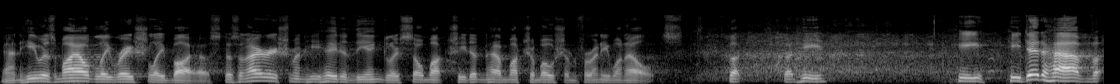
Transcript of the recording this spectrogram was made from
and he was mildly racially biased. As an Irishman, he hated the English so much he didn't have much emotion for anyone else. But, but he, he, he did have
